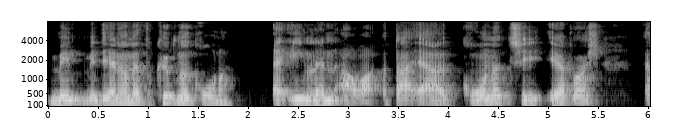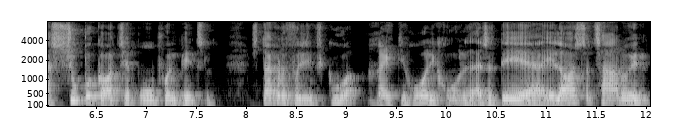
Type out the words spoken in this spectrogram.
Men, men det er noget med at få købt noget grunder af en eller anden arver. Og der er grunder til airbrush, er super godt til at bruge på en pensel så der kan du få din figur rigtig hurtigt grundet. Altså det er, eller også så tager du en,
